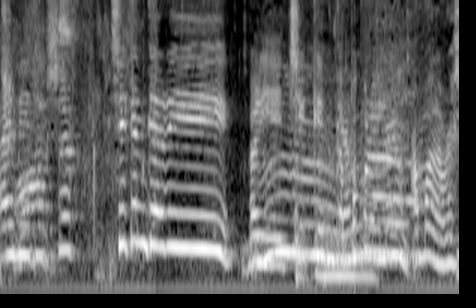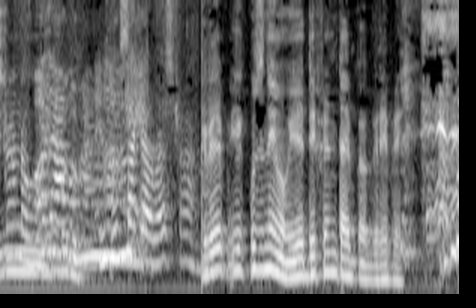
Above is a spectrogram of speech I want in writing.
चिकन करी और ये चिकन का पकौड़ा। हमारा रेस्टोरेंट होगा ग्रेप ये कुछ नहीं होगा ये डिफरेंट टाइप का ग्रेप है।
